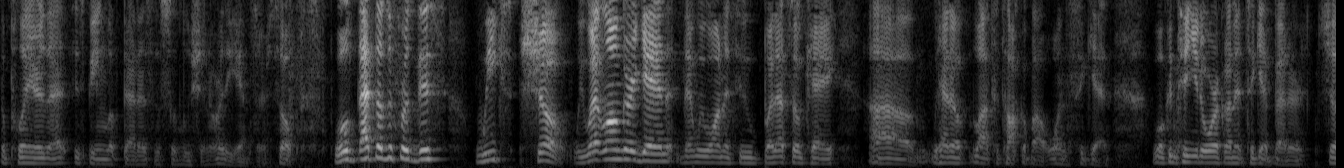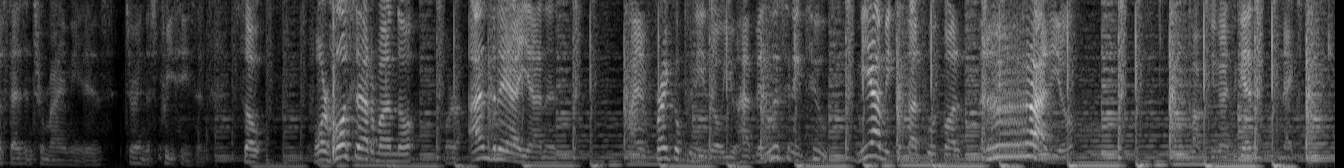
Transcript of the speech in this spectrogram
the player that is being looked at as the solution or the answer. So, well, that does it for this week's show. We went longer again than we wanted to, but that's okay. Um, we had a lot to talk about once again. We'll continue to work on it to get better, just as Inter Miami is during this preseason. So, for Jose Armando, for Andrea Llanes, I am Franco Panizo. You have been listening to Miami Total Football Radio. I'll talk to you guys again next week.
